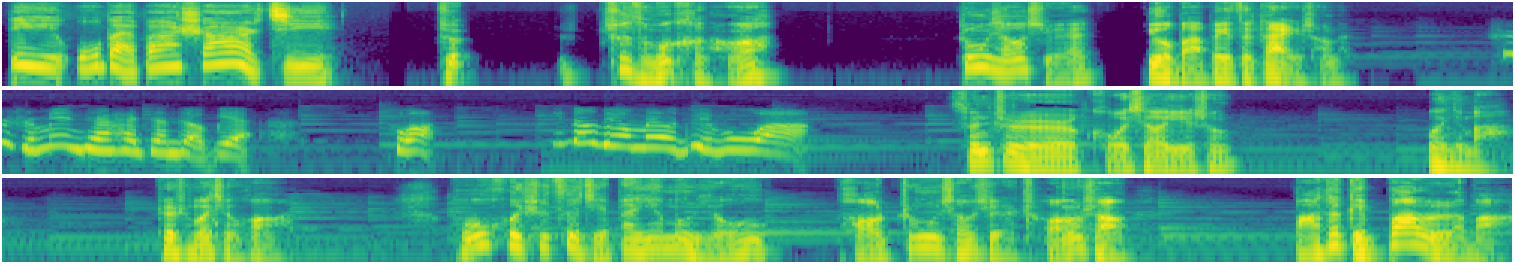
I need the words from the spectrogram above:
第五百八十二集。这这怎么可能啊！钟小雪又把被子盖上了。事实面前还想狡辩，说你到底有没有欺负我？孙志苦笑一声，问你妈，这什么情况啊？不会是自己半夜梦游，跑钟小雪床上，把她给办了吧？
